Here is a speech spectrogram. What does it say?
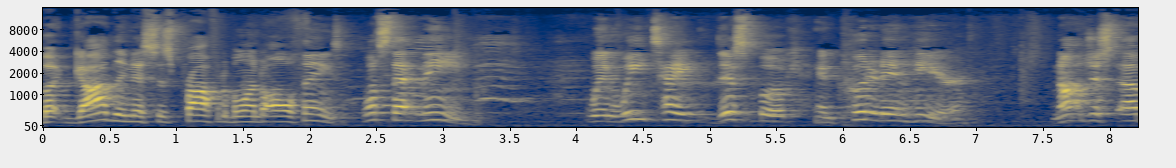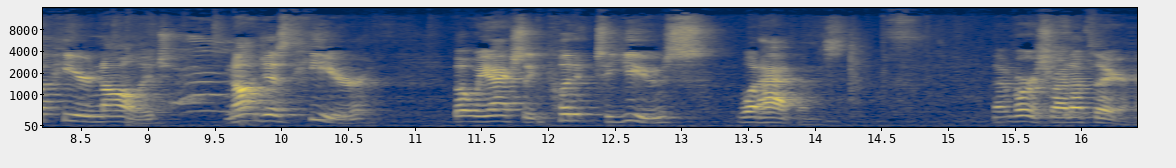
but godliness is profitable unto all things. What's that mean? When we take this book and put it in here, not just up here knowledge, not just here, but we actually put it to use, what happens? That verse right up there.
